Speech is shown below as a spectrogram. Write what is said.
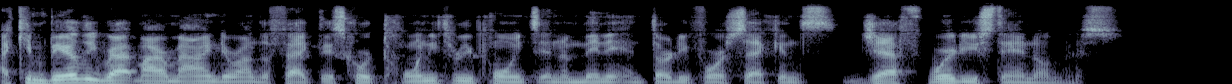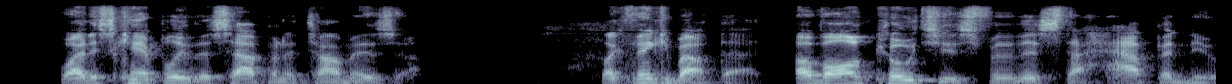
I can barely wrap my mind around the fact they scored 23 points in a minute and 34 seconds. Jeff, where do you stand on this? Well, I just can't believe this happened to Tom Izzo. Like, think about that. Of all coaches for this to happen to,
